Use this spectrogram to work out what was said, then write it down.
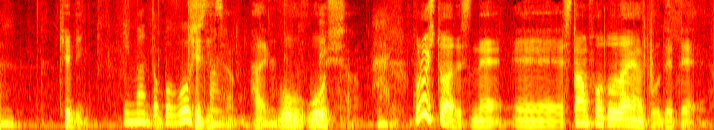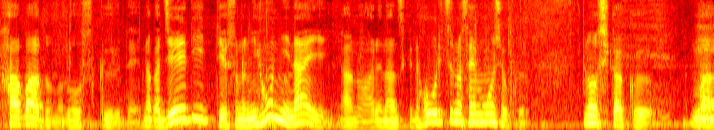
ん、ケビン今のところウォーシュさん、はい、ウォウォーシュさん、はい、この人はですね、えー、スタンフォード大学を出てハーバードのロースクールでなんか JD っていうその日本にないあのあれなんですけど法律の専門職の資格まあ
